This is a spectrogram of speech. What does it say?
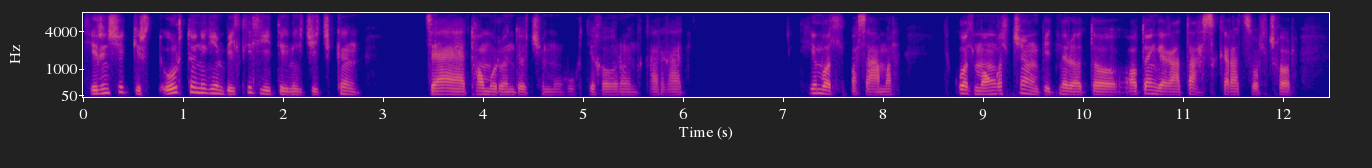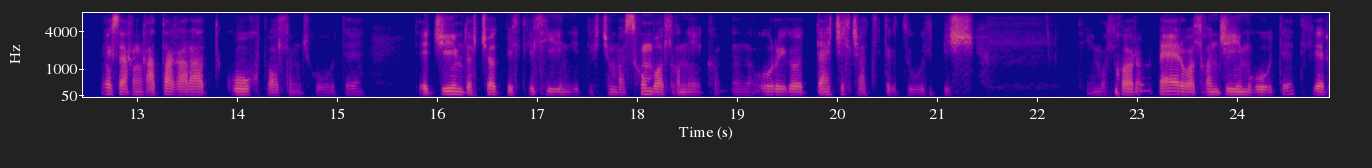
тэрэн шиг өөртөө нэг юм бэлтгэл хийдэг нэг жижигхэн зай том өрөөндөө ч юм уу хүүхдийнхээ өрөөнд гаргаад тэгэх юм бол бас амар тэгвэл монголчин бид нэр одоо одоо ингээ гадаа хасах градус болчоор нэг сайхан гадаа гараад гүүх боломжгүй те тэгээ жимд очиод бэлтгэл хийнэ гэдэг чинь бас хүн болгоны өөрийгөө дайчилж чаддаг зүйл биш. Тийм болохоор байр болгон жимгүү те. Тэгэхээр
